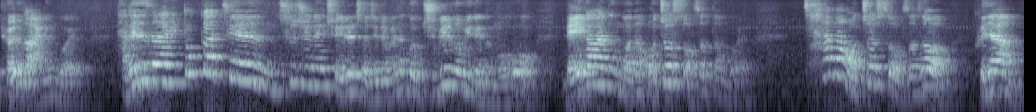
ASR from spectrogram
별거 아닌 거예요. 다른 사람이 똑같은 수준의 죄를 저지르면 그건 죽일 놈이 되는 거고 내가 하는 거는 어쩔 수 없었던 거예요. 차마 어쩔 수 없어서 그냥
